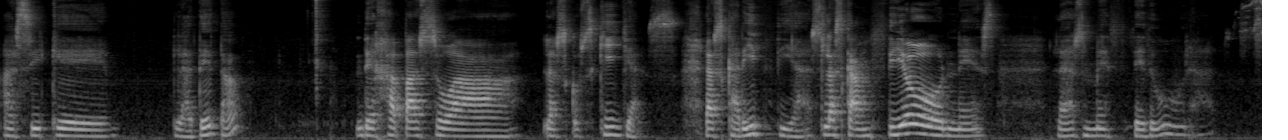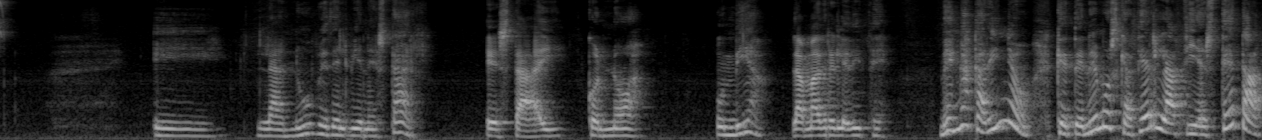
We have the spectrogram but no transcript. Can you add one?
Así que la teta deja paso a las cosquillas, las caricias, las canciones, las meceduras. Y la nube del bienestar está ahí con Noah. Un día la madre le dice, Venga, cariño, que tenemos que hacer la fiesteta.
